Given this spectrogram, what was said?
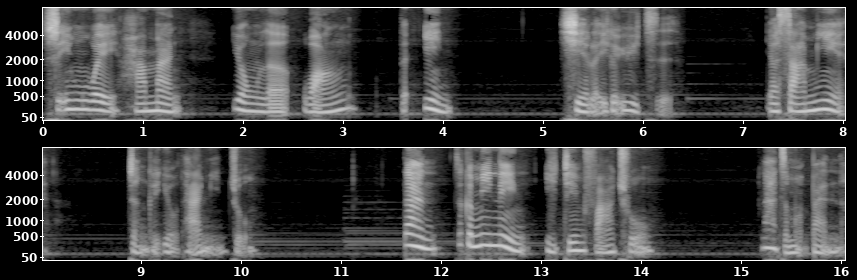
是因为哈曼用了王的印，写了一个谕旨。要杀灭整个犹太民族，但这个命令已经发出，那怎么办呢？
